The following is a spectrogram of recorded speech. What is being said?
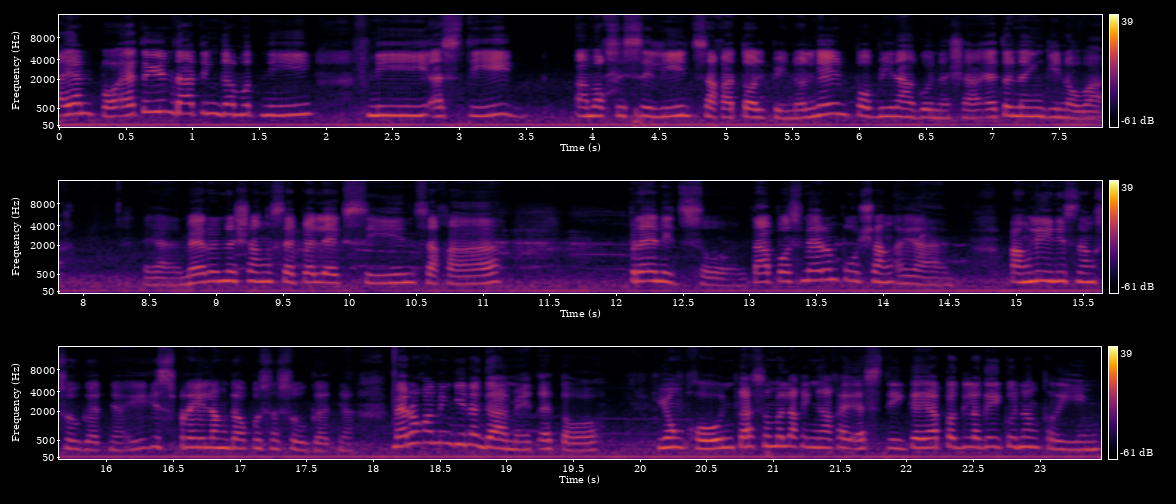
Ayan po, ito yung dating gamot ni, ni Astig, amoxicillin, saka tolpinol. Ngayon po, binago na siya. Ito na yung ginawa. Ayan, meron na siyang cepalexin, saka Prednisone. Tapos meron po siyang ayan, panglinis ng sugat niya. I-spray lang daw po sa sugat niya. Meron kaming ginagamit ito, yung cone kaso malaki nga kay ST kaya paglagay ko ng cream,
